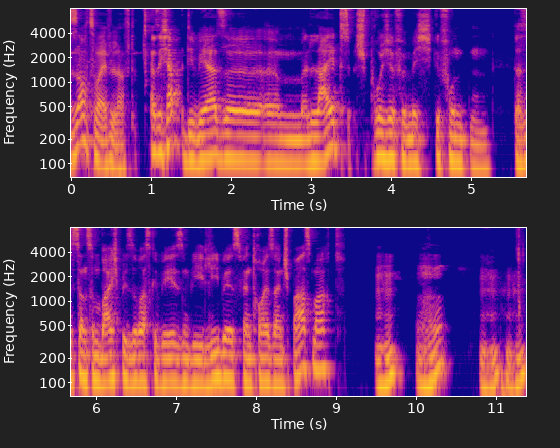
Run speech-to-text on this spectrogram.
ist auch zweifelhaft. Also ich habe diverse ähm, Leitsprüche für mich gefunden. Das ist dann zum Beispiel sowas gewesen wie Liebe ist, wenn Treue seinen Spaß macht. Mhm. Mhm. Mhm, mhm.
